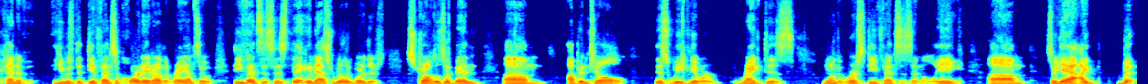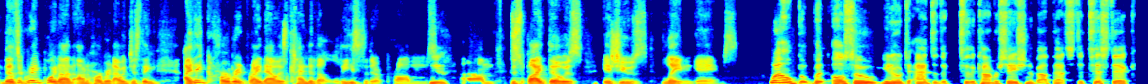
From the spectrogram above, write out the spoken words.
kind of he was the defensive coordinator on the Rams, so defense is his thing, and that's really where their struggles have been. Um, up until this week, they were ranked as one of the worst defenses in the league. Um, so yeah, I but that's a great point on on Herbert. I would just think I think Herbert right now is kind of the least of their problems, Yeah. um, despite those issues late in games. Well, but but also, you know, to add to the to the conversation about that statistic,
